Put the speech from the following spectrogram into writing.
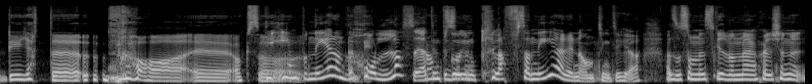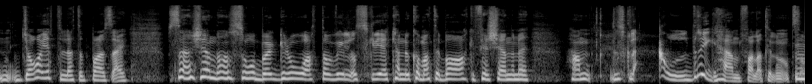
Det är jättebra eh, också. Det är imponerande att hålla sig, att inte gå in och klafsa ner i någonting tycker jag. Alltså som en skriven människa, jag, känner, jag har jättelätt att bara säga Sen kände han så, började gråta och vill och skrek, kan du komma tillbaka? För jag känner mig, han, det skulle aldrig hänfalla till något sånt.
